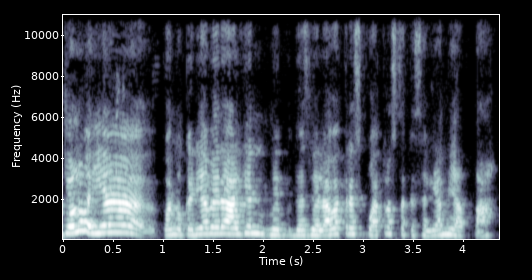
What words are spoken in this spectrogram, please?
yo lo veía, cuando quería ver a alguien, me desvelaba tres, cuatro hasta que salía mi papá.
